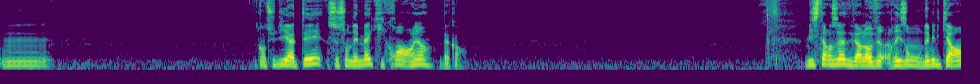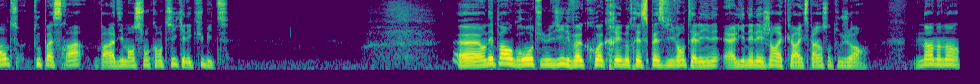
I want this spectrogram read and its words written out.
Hmm. Quand tu dis athée, ce sont des mecs qui croient en rien. D'accord. Mister Z vers l'horizon 2040, tout passera par la dimension quantique et les qubits. Euh, on n'est pas en gros, tu nous dis, ils veulent quoi Créer une autre espèce vivante et aliéner, les gens avec leur expérience en tout genre. Non, non, non.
